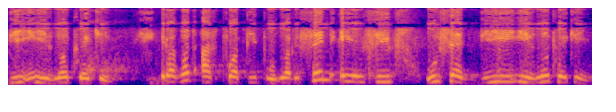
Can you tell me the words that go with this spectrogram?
BEE is not working? It was not us poor people. It was the same ANC who said BEE is not working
